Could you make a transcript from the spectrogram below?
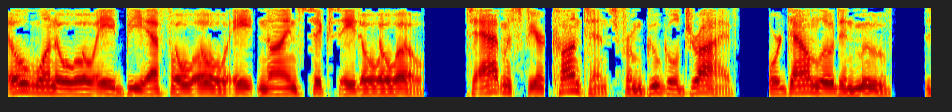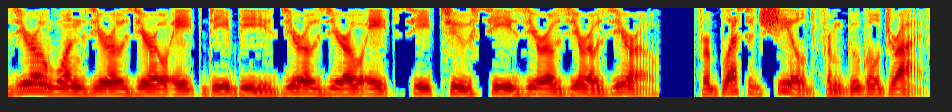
0100ABF00896800 to Atmosphere Contents from Google Drive, or download and move 01008DB008C2C000 for Blessed Shield from Google Drive.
